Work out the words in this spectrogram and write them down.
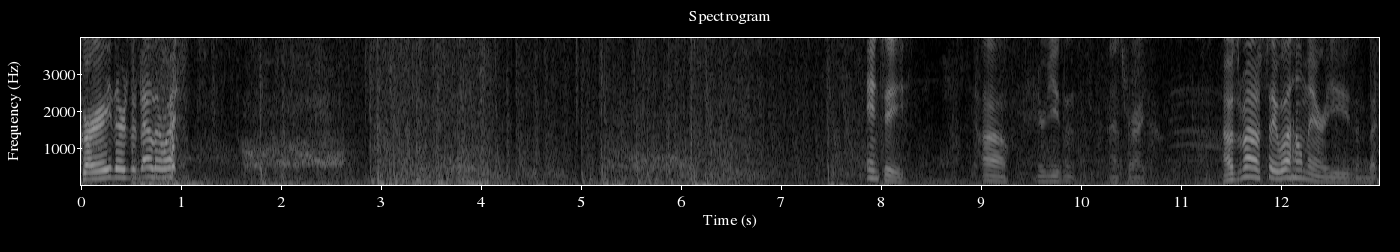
Gray, there's another one. Inti. Oh, you're using... That's right. I was about to say, what helmet are you using, but...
